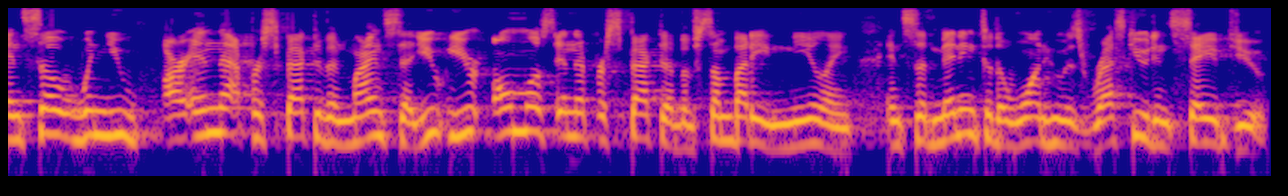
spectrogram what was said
And so when you are in that perspective and mindset, you, you're almost in the perspective of somebody kneeling and submitting to the one who has rescued and saved you.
